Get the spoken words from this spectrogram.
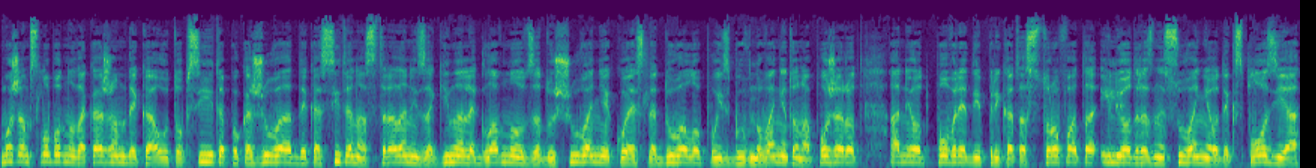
Можам слободно да кажам дека аутопсиите покажуваат дека сите настрадани загинале главно од задушување кое следувало по избувнувањето на пожарот, а не од повреди при катастрофата или од разнесување од експлозија,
